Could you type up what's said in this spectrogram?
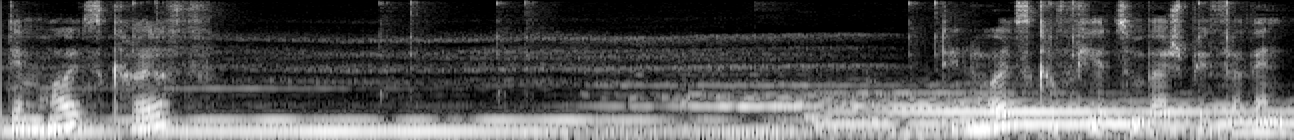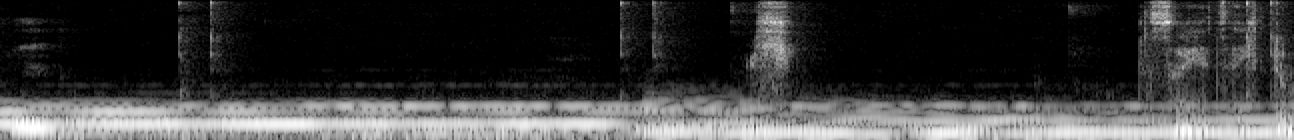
Mit dem Holzgriff den Holzgriff hier zum Beispiel verwenden? Ich. Das war jetzt echt doof.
